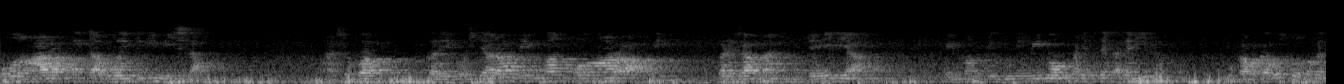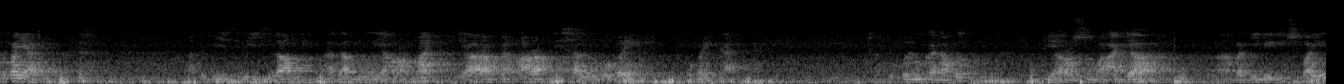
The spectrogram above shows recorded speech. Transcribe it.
orang Arab ni tak boleh terima Islam ha, Sebab kalau ikut sejarah Memang orang Arab ni Pada zaman jahiliah Memang dia punya minum pada setiap tadi Bukan pakai botol, pakai terbayar. Tapi segi Islam Agama yang rahmat Diharapkan Arab ni selalu berberi Memberikan Itu perlukan apa? Dia harus semua ajar uh, Bagi diri supaya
